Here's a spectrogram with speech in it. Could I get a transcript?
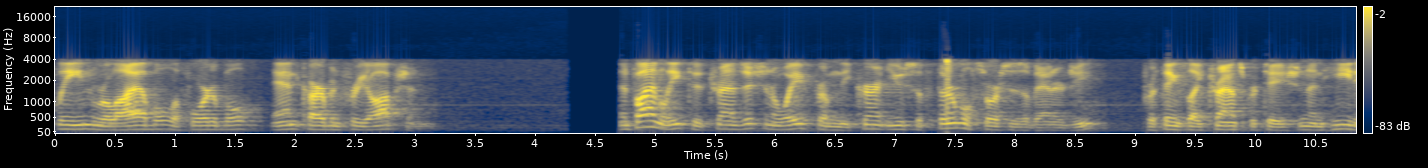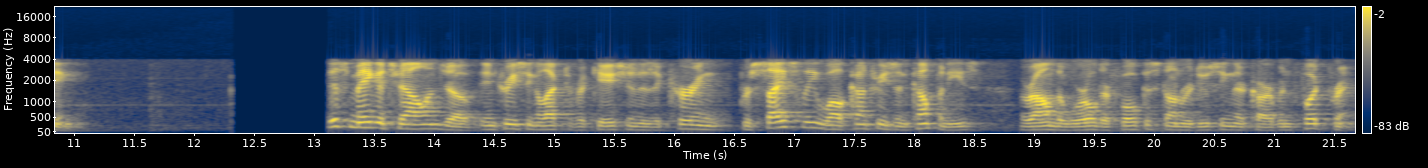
clean, reliable, affordable, and carbon-free option. And finally, to transition away from the current use of thermal sources of energy for things like transportation and heating. This mega challenge of increasing electrification is occurring precisely while countries and companies around the world are focused on reducing their carbon footprint.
